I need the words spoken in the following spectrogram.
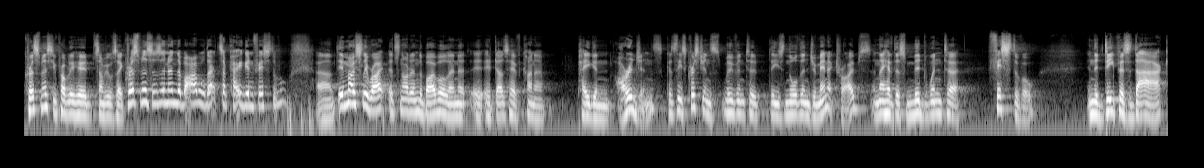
Christmas, you've probably heard some people say, Christmas isn't in the Bible, that's a pagan festival. Um, they're mostly right, it's not in the Bible, and it, it, it does have kind of pagan origins, because these Christians move into these northern Germanic tribes, and they have this midwinter festival in the deepest dark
